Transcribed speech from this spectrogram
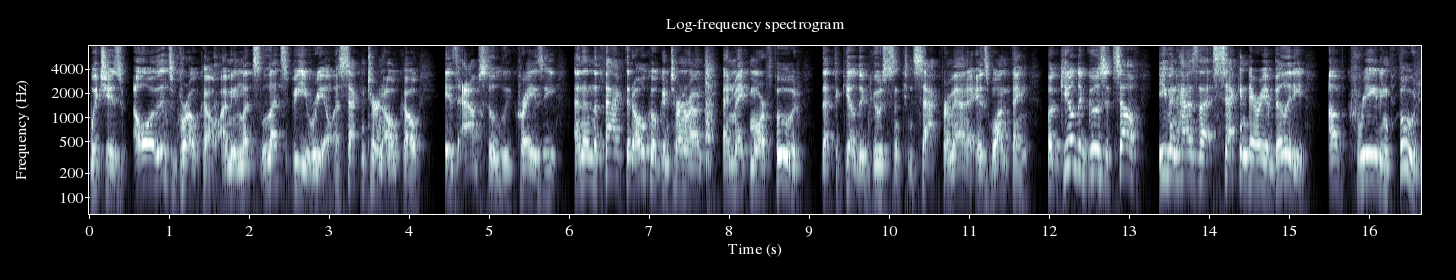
which is oh, it's Broco. I mean, let's let's be real. A second turn Oko is absolutely crazy. And then the fact that Oko can turn around and make more food that the Gilded Goose can sack for mana is one thing. But Gilded Goose itself even has that secondary ability of creating food,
